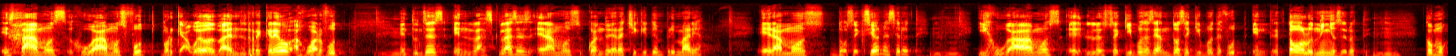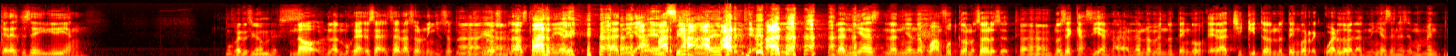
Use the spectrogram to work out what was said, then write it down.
estábamos, jugábamos foot, porque a huevos va en el recreo a jugar foot. Entonces, en las clases éramos, cuando yo era chiquito en primaria, éramos dos secciones, Cerote. Y jugábamos, eh, los equipos hacían dos equipos de foot entre todos los niños, Cerote. ¿Cómo crees que se dividían? Mujeres y hombres. No, las mujeres, o sea, esas solo niños. Ah, Los- las, las Aparte. niñas, las niñas, aparte, Encima, a- ¿eh? aparte, la- las, niñas, las niñas no jugaban fútbol con nosotros. cerote. Ajá. No sé qué hacían, la verdad. No, me- no tengo, era chiquito, no tengo recuerdo de las niñas en ese momento.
